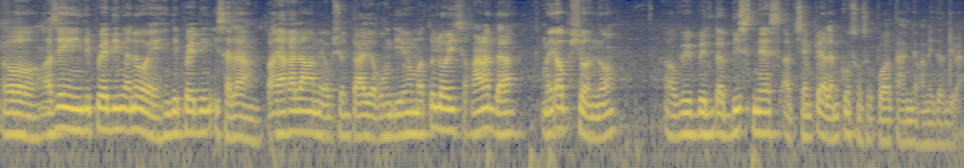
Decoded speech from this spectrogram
Oo, kasi hindi pwedeng ano eh, hindi pwedeng isa lang. Kaya kailangan may option tayo. Kung hindi mo matuloy sa Canada, may option, no? Uh, we build a business at syempre alam kong susuportahan niyo kami doon, di ba?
